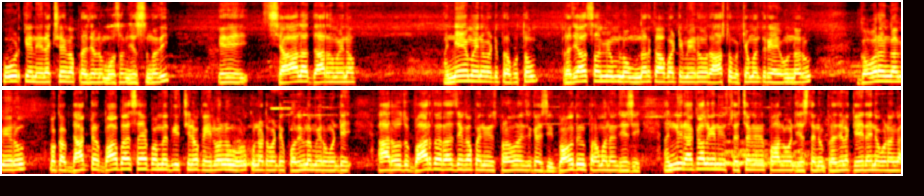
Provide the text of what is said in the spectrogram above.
పూర్తిగా నిర్లక్ష్యంగా ప్రజలను మోసం చేస్తున్నది. ఇది చాలా దారుణమైన అన్యాయమైనటువంటి ప్రభుత్వం. ప్రజాస్వామ్యంలో ఉన్నారు కాబట్టి మీరు రాష్ట్ర ముఖ్యమంత్రి అయి ఉన్నారు. గౌరవంగా మీరు ఒక డాక్టర్ బాబాసాహెబ్ అంబేద్కర్ ఇచ్చిన ఒక ఇల్వలను ఊడుకున్నటువంటి పదవిలో మీరు ఉండి ఆ రోజు భారత రాజ్యాంగ పని ప్రమాణం చేసి భౌతిని ప్రమాణం చేసి అన్ని రకాలుగా నేను స్వచ్ఛంగా నేను పాల్గొని చేస్తాను. ప్రజలకు ఏదైనా కూడా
